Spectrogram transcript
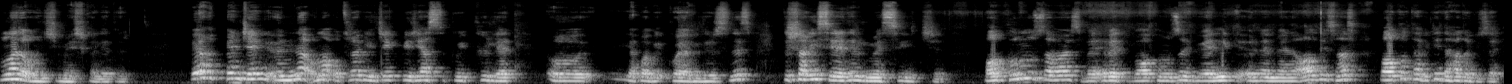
Bunlar da onun için meşgaledir. Veyahut pencerenin önüne ona oturabilecek bir yastık, bir küllet e, yapabil, koyabilirsiniz. Dışarıyı seyredebilmesi için. Balkonunuz da varsa ve evet balkonunuza güvenlik önlemlerini aldıysanız balkon tabii ki daha da güzel.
